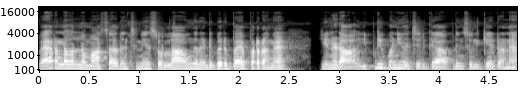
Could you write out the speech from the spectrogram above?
வேறு லெவலில் மாசாக இருந்துச்சுன்னே சொல்ல அவங்க ரெண்டு பேரும் பயப்படுறாங்க. என்னடா இப்படி பண்ணி வச்சிருக்க? அப்படின்னு சொல்லி கேட்டோன்னே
